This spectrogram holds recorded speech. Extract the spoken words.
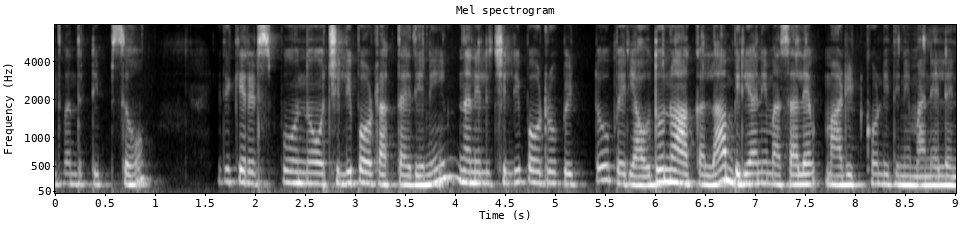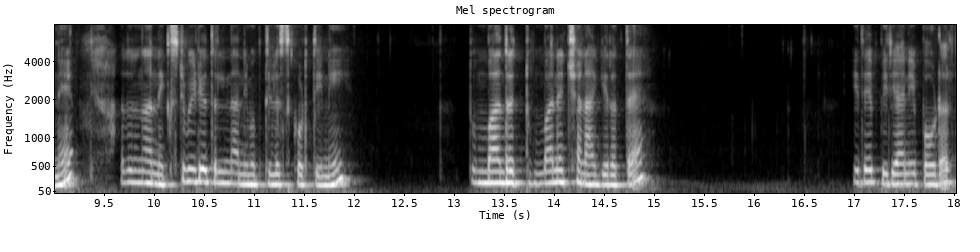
ಇದು ಒಂದು ಟಿಪ್ಸು. ಇದಕ್ಕೆ ಎರಡು ಸ್ಪೂನು ಚಿಲ್ಲಿ ಪೌಡ್ರ್ ಹಾಕ್ತಾಯಿದ್ದೀನಿ ನಾನಿಲ್ಲಿ ಚಿಲ್ಲಿ ಪೌಡ್ರು ಬಿಟ್ಟು ಬೇರೆ ಯಾವುದೂ ಹಾಕಲ್ಲ. ಬಿರಿಯಾನಿ ಮಸಾಲೆ ಮಾಡಿಟ್ಕೊಂಡಿದ್ದೀನಿ ಮನೆಯಲ್ಲೇ ಅದನ್ನು ನಾನು ನೆಕ್ಸ್ಟ್ ವೀಡಿಯೋದಲ್ಲಿ ನಾನು ನಿಮಗೆ ತಿಳಿಸ್ಕೊಡ್ತೀನಿ. ತುಂಬ ಅಂದರೆ ತುಂಬಾ ಚೆನ್ನಾಗಿರುತ್ತೆ. ಇದೇ ಬಿರಿಯಾನಿ ಪೌಡರ್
